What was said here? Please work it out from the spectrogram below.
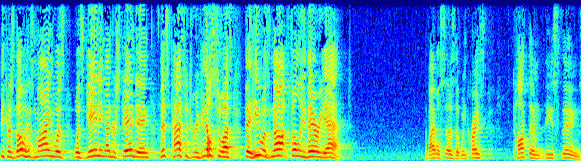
because though his mind was, was gaining understanding, this passage reveals to us that he was not fully there yet. The Bible says that when Christ taught them these things,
